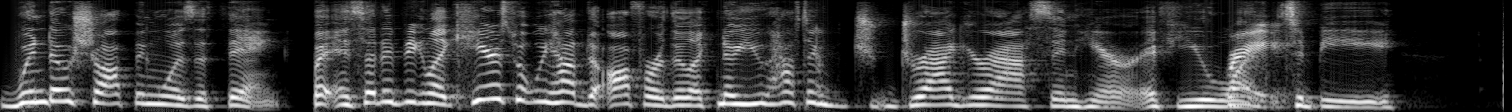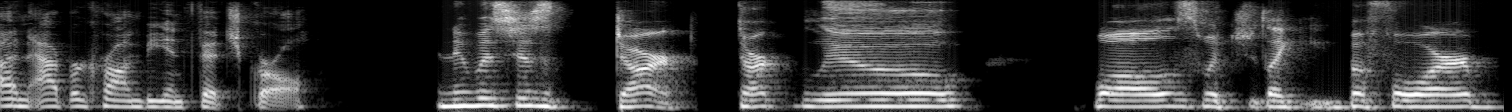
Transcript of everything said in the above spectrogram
Window shopping was a thing. But instead of being like here's what we have to offer, they're like no, you have to d- drag your ass in here if you want Right. to be an Abercrombie and Fitch girl. And it was just dark, dark blue walls, which like before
